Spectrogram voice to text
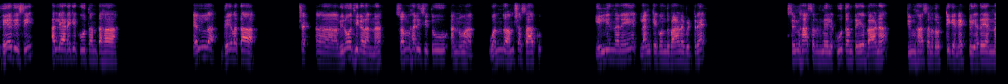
ಭೇದಿಸಿ ಅಲ್ಲಿ ಅಡಗಿ ಕೂತಂತಹ ಎಲ್ಲ ದೇವತಾ ಶಕ್ ವಿರೋಧಿಗಳನ್ನ ಸಂಹರಿಸಿತು ಅನ್ನುವ ಒಂದು ಅಂಶ ಸಾಕು. ಇಲ್ಲಿಂದನೇ ಲಂಕೆಗೊಂದು ಬಾಣ ಬಿಟ್ರೆ ಸಿಂಹಾಸನದ ಮೇಲೆ ಕೂತಂತೆಯೇ ಬಾಣ, ಸಿಂಹಾಸನದೊಟ್ಟಿಗೆ ನೆಟ್ಟು ಎದೆಯನ್ನ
